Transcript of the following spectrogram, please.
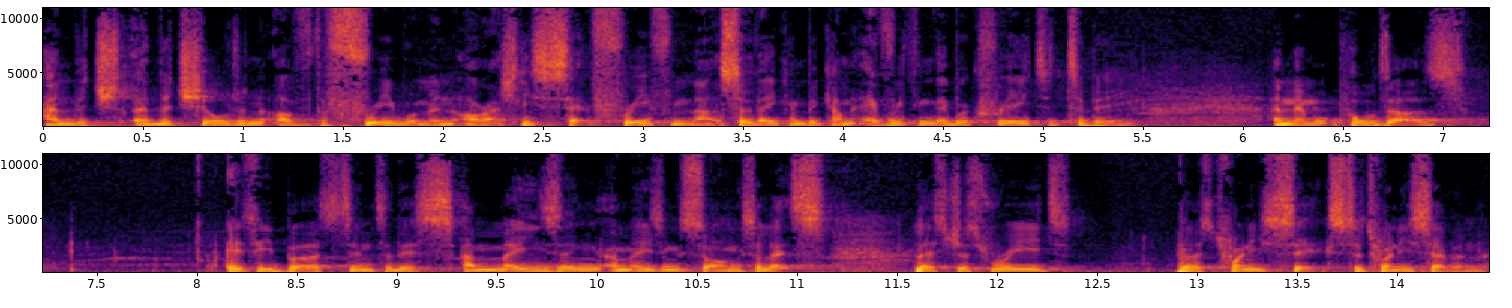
And the, ch- and the children of the free woman are actually set free from that so they can become everything they were created to be. And then what Paul does is he bursts into this amazing, amazing song. So let's, let's just read verse 26 to 27.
